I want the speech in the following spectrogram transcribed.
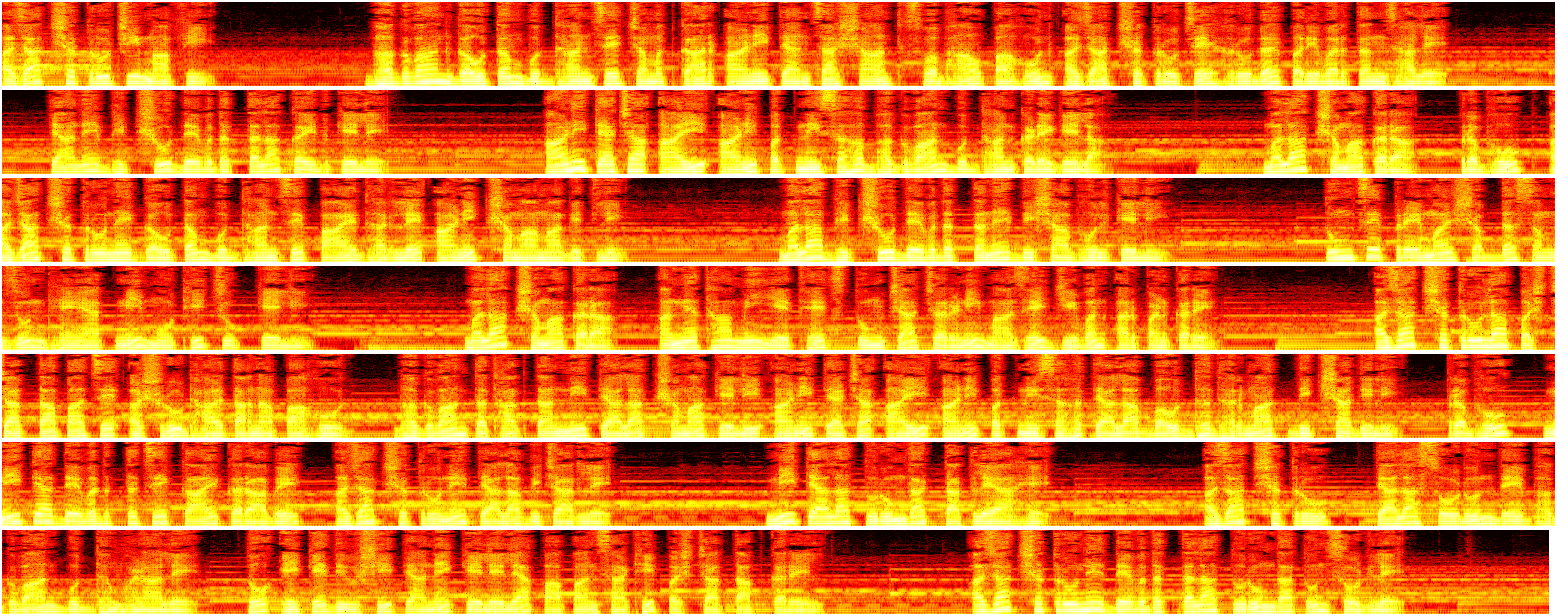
अजातशत्रूची माफी. भगवान गौतम बुद्धांचे चमत्कार आणि त्यांचा शांत स्वभाव पाहून अजातशत्रूचे हृदय परिवर्तन झाले. त्याने भिक्षू देवदत्तला कैद केले. आणि त्याच्या आई आणि पत्नीसह भगवान बुद्धांकडे गेला. मला क्षमा करा प्रभू अजातशत्रूने गौतम बुद्धांचे पाय धरले आणि क्षमा मागितली. मला भिक्षू देवदत्तने दिशाभूल केली. तुमचे प्रेमळ शब्द समजून घेण्यात मी मोठी चूक केली. मला क्षमा करा अन्यथा मी येथेच तुमच्या चरणी माझे जीवन अर्पण करेन अजातशत्रूला पश्चात्तापाचे अश्रू ढाळताना पाहून भगवान तथागतांनी त्याला क्षमा केली आणि त्याच्या आई आणि पत्नीसह त्याला बौद्ध धर्मात दीक्षा दिली. प्रभू मी त्या देवदत्तचे काय करावे? अजातशत्रूने त्याला विचारले. मी त्याला तुरुंगात टाकले आहे. अजातशत्रू त्याला सोडून दे भगवान बुद्ध म्हणाले तो एके दिवशी त्याने केलेल्या पापांसाठी पश्चाताप करेल. अजातशत्रूने देवदत्तला तुरुंगातून सोडले.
